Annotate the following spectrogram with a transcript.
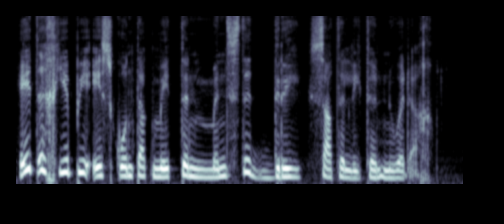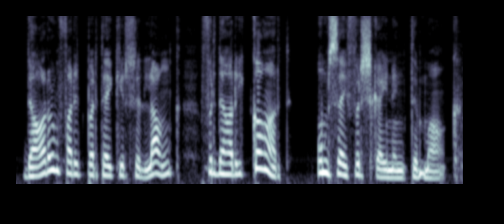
het 'n GPS kontak met ten minste 3 satelliete nodig. Daarom vat dit partykeer so lank vir daardie kaart om sy verskyning te maak.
